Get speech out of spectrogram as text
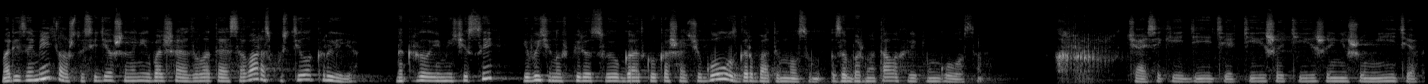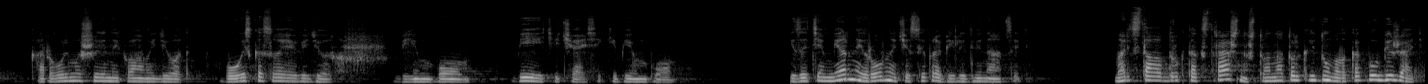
Мари заметила, что сидевшая на них большая золотая сова распустила крылья, накрыла ими часы и, вытянув вперед свою гадкую кошачью голову с горбатым носом, забормотала хриплым голосом. «Хрррр, часики идите, тише, тише, не шумите, король мышиный к вам идет, войско свое ведет, бим-бом». Бейте часики бим-бом. И затем мерные ровно часы пробили двенадцать. Мари стало вдруг так страшно, что она только и думала, как бы убежать.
